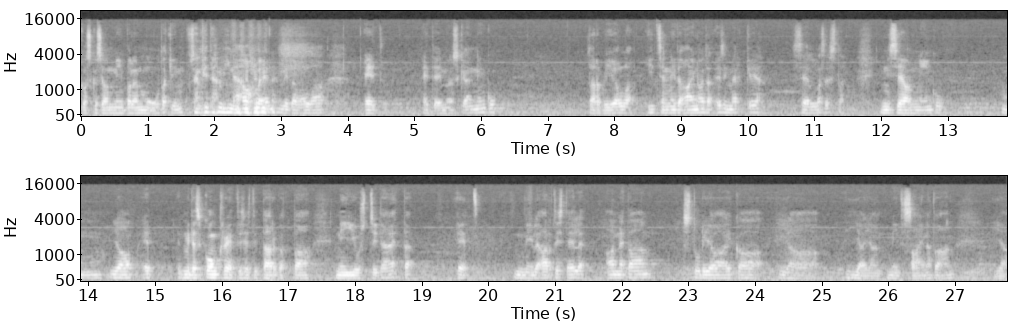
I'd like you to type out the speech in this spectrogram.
koska se on niin paljon muutakin kuin se mitä minä olen, niin tavallaan, että et ei myöskään niin kuin, tarvii olla itse niitä ainoita esimerkkejä sellaisesta, niin se on niin kuin, Mm, joo, että et mitä se konkreettisesti tarkoittaa, niin just sitä, että et niille artisteille annetaan studioaikaa ja, ja, ja niitä sainataan ja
